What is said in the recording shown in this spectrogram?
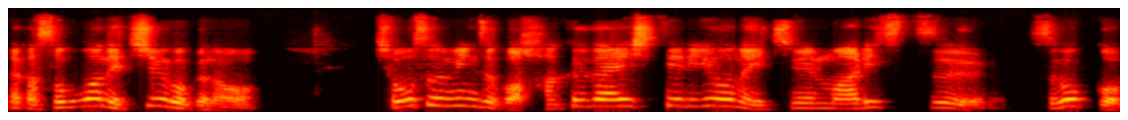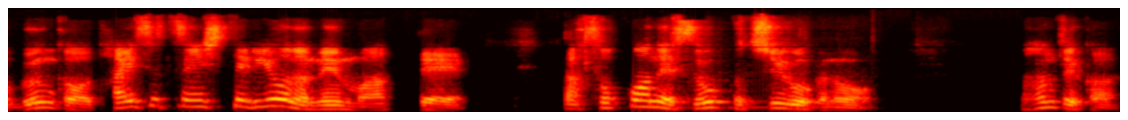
なんかそこはね、中国の少数民族を迫害しているような一面もありつつ、すごくこう文化を大切にしているような面もあって、かそこはね、すごく中国の、なんというか、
